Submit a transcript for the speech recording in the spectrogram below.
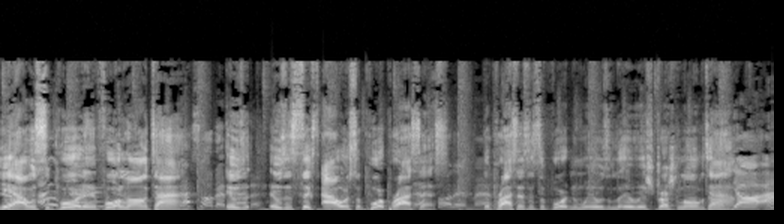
Yeah, I was supported for a long time. That's all that it was matter. it was a six hour support process. all that the process of supporting it was it was stretched a long time. Y'all,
